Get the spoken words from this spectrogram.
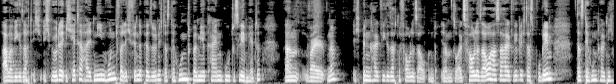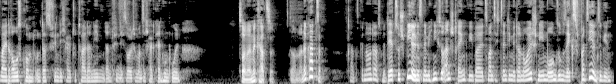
Aber wie gesagt, ich, ich würde, ich hätte halt nie einen Hund, weil ich finde persönlich, dass der Hund bei mir kein gutes Leben hätte. Ähm, weil, ne, ich bin halt, wie gesagt, eine faule Sau. Und ähm, so als faule Sau hast du halt wirklich das Problem, dass der Hund halt nicht weit rauskommt. Und das finde ich halt total daneben. Dann finde ich, sollte man sich halt keinen Hund holen, Sondern eine Katze. sondern eine Katze. Ganz genau das. Mit der zu spielen ist nämlich nicht so anstrengend, wie bei 20 Zentimeter Neuschnee morgens um sechs spazieren zu gehen.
